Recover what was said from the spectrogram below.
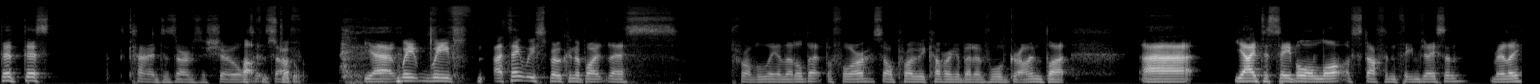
That this kind of deserves a show Apart all from itself. struggle. Yeah, we we've I think we've spoken about this probably a little bit before, so I'll probably be covering a bit of old ground. But uh, yeah, I disable a lot of stuff in theme JSON. Really,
